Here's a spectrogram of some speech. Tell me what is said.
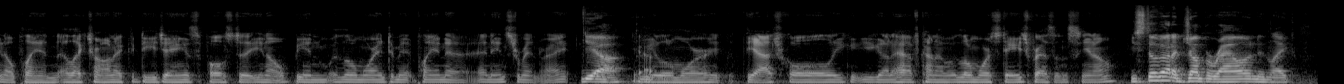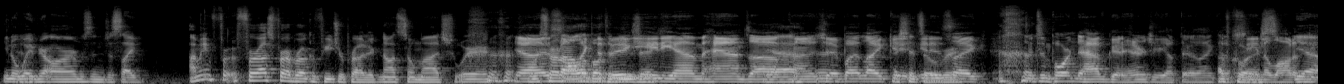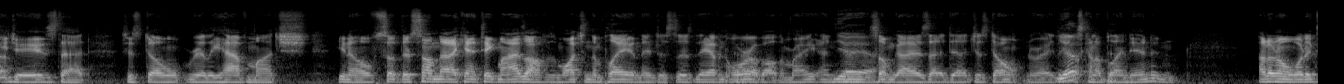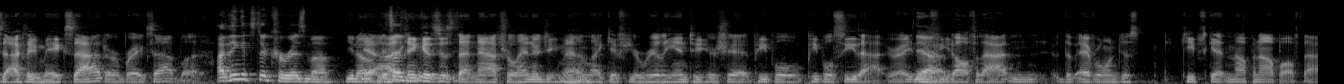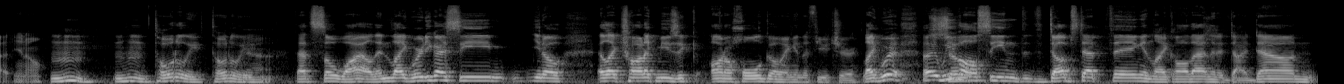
you know, playing electronic DJing as opposed to, you know, being a little more intimate playing a, an instrument, right? Yeah. Be a little more theatrical. You, you got to have kind of a little more stage presence, you know? You still got to jump around and like, you know, wave your arms and just like I mean, for for us, for our Broken Future project, not so much. We're Yeah, we're it's sort of not all like the about the, big music. EDM hands up Yeah. kind of shit, but like it, it is like it's important to have good energy up there. Like Of I've seen a lot of Yeah. DJs that just don't really have much. You know, so there's some that I can't take my eyes off of them watching them play, and they're just they have an aura about them, right? And Yeah, yeah. some guys that, that just don't, right? They Yep. just kind of blend in, and I don't know what exactly makes that or breaks that, but I think it's their charisma, you know? yeah, it's I like think it's just that natural energy, man. Yeah. Like if you're really into your shit, people people see that, right? Yeah. They feed off of that, and the, everyone just keeps getting up and up off that, you know. Mhm. Mhm. Totally. Totally. Yeah. That's so wild. And like, where do you guys see, you know, electronic music on a whole going in the future? Like, we're like, we've So- all seen the dubstep thing and like all that, and then it died down.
